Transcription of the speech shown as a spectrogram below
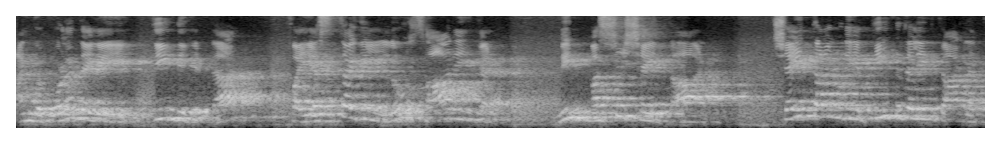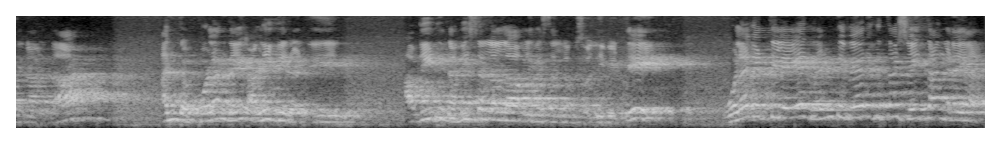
அந்த குழந்தையை தீண்டுகின்றார் ஃபயஸ்தகில்லு சாரிகள் மின் மசி செய்தான் ஷைத்தானுடைய தீண்டுதலின் காரணத்தினால்தான் அந்த குழந்தை அழுகிறது அப்படின்னு நபி சல்லா அலி வஸல்லம் சொல்லிவிட்டு உலகத்திலேயே ரெண்டு பேருக்கு தான் செய்தான் கிடையாது.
